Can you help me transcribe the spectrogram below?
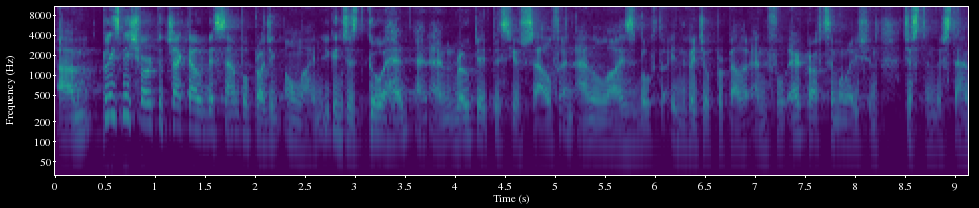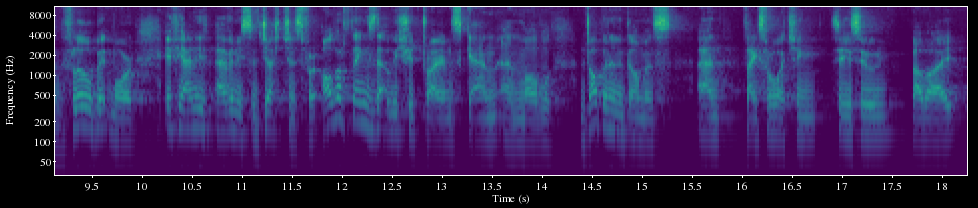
Um, please be sure to check out this sample project online. You can just go ahead and, and rotate this yourself and analyze both the individual propeller and the full aircraft simulation just to understand the flow a bit more. If you have any suggestions for other things that we should try and scan and model, drop it in the comments. And thanks for watching. See you soon. Bye bye.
